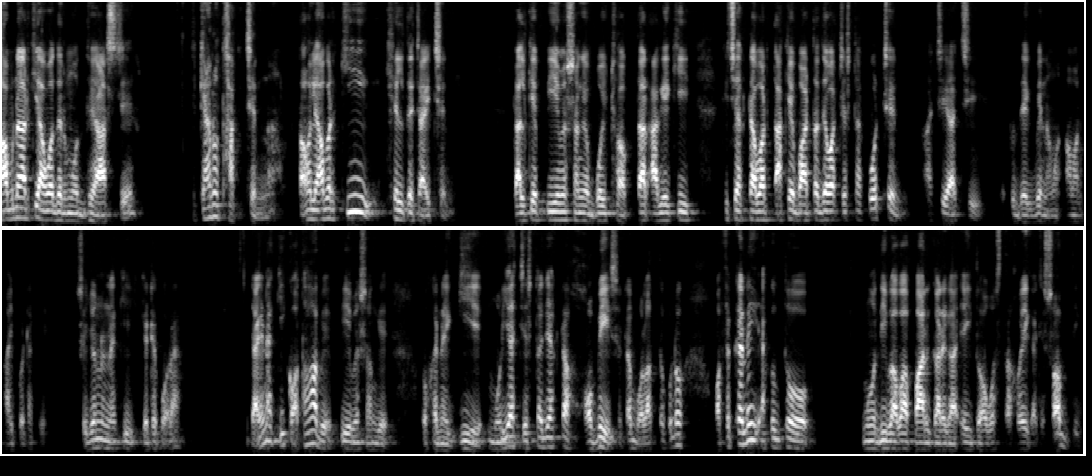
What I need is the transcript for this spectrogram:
ভাবনা আর কি আমাদের মধ্যে আসছে কেন থাকছেন না? তাহলে আবার কি খেলতে চাইছেন? কালকে পিএম এর সঙ্গে বৈঠক, তার আগে কি কিছু একটা আবার তাকে বার্তা দেওয়ার চেষ্টা করছেন? আছি আছি, একটু দেখবেন আমার আমার ভাইপোটাকে। সেই জন্য নাকি কেটে পড়া? জানি না কি কথা হবে পিএম এর সঙ্গে ওখানে গিয়ে। মরিয়ার চেষ্টা যে একটা হবে সেটা বলার তো কোনো অপেক্ষা নেই। এখন তো মোদি বাবা পার গারগা এই তো অবস্থা হয়ে গেছে সব দিক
